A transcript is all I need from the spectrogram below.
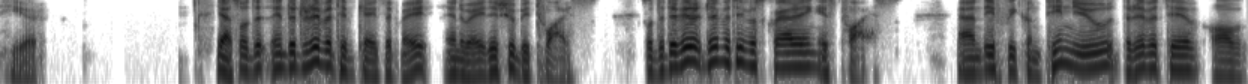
here. Yeah, so the, in the derivative case, it may, anyway, this should be twice. So the derivative of squaring is twice. And if we continue derivative of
